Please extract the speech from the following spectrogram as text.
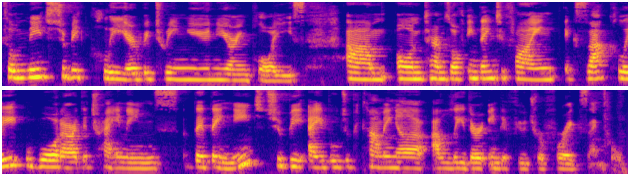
So it needs to be clear between you and your employees um, on terms of identifying exactly what are the trainings that they need to be able to becoming a, a leader in the future for example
